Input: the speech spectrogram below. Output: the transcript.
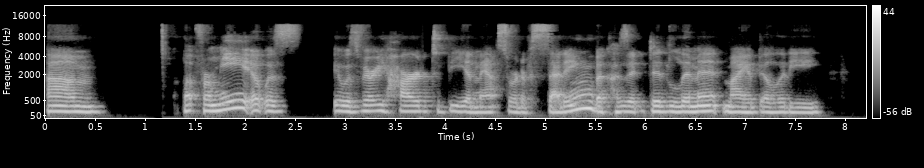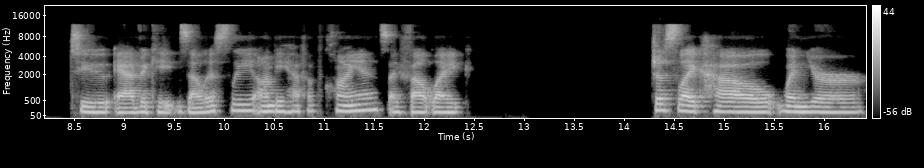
Um, but for me, it was it was very hard to be in that sort of setting because it did limit my ability to advocate zealously on behalf of clients. I felt like just like how when you're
